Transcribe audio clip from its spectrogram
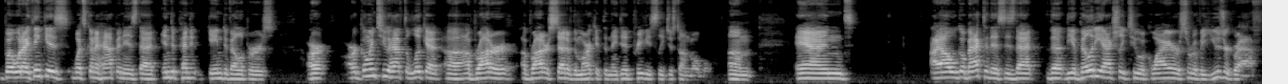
but what I think is what's going to happen is that independent game developers are are going to have to look at uh, a broader a broader set of the market than they did previously just on mobile. Um, and I, will go back to this is that the the ability actually to acquire sort of a user graph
